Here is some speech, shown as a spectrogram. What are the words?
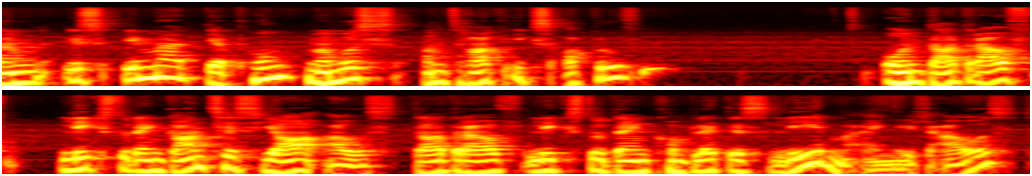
dann ist immer der Punkt, man muss am Tag X abrufen und darauf legst du dein ganzes Jahr aus. Darauf legst du dein komplettes Leben eigentlich aus.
